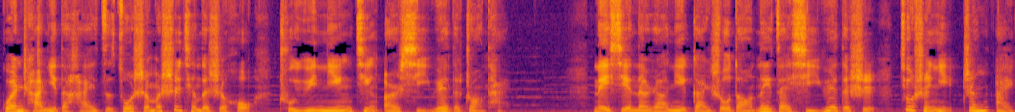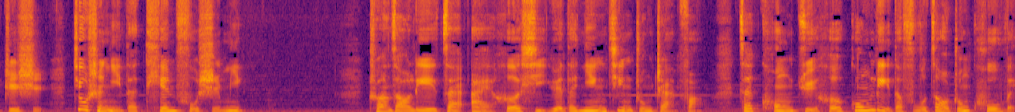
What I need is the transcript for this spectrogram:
观察你的孩子做什么事情的时候，处于宁静而喜悦的状态。那些能让你感受到内在喜悦的事，就是你真爱之事，就是你的天赋使命。创造力在爱和喜悦的宁静中绽放，在恐惧和功利的浮躁中枯萎。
